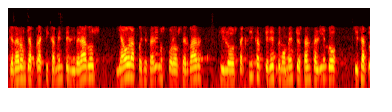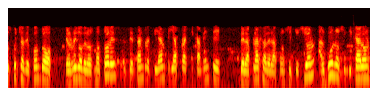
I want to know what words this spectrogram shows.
quedaron ya prácticamente liberados y ahora pues estaremos por observar si los taxistas que en este momento están saliendo, quizás tú escuchas de fondo el ruido de los motores, se están retirando ya prácticamente de la Plaza de la Constitución. Algunos indicaron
